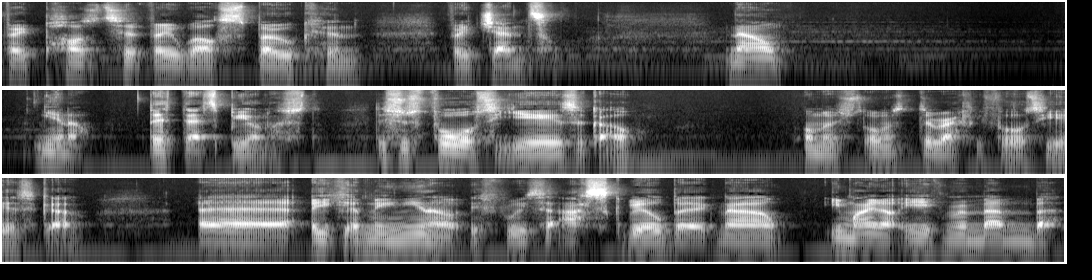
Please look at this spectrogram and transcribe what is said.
very positive, very well spoken, very gentle. Now, you know, let, let's be honest. This was forty years ago, almost almost directly forty years ago. Uh, I mean, you know, if we were to ask Spielberg now, he might not even remember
